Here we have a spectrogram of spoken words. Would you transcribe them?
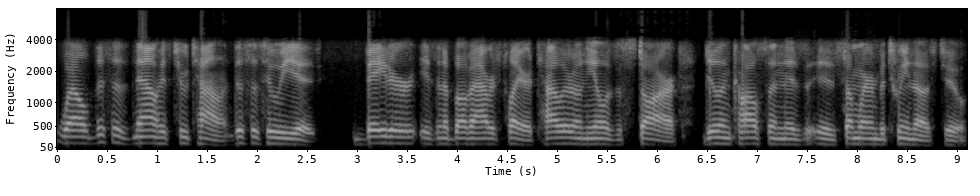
well, this is now his true talent. This is who he is. Bader is an above average player. Tyler O'Neill is a star. Dylan Carlson is is somewhere in between those two.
